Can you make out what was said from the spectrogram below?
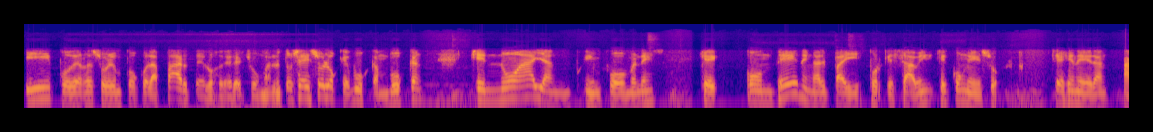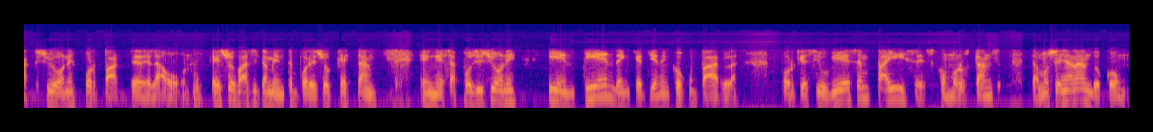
y poder resolver un poco la parte de los derechos humanos. Entonces eso es lo que buscan, buscan que no hayan informes que condenen al país porque saben que con eso se generan acciones por parte de la ONU. Eso es básicamente por eso que están en esas posiciones y entienden que tienen que ocuparlas, porque si hubiesen países como lo están estamos señalando con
